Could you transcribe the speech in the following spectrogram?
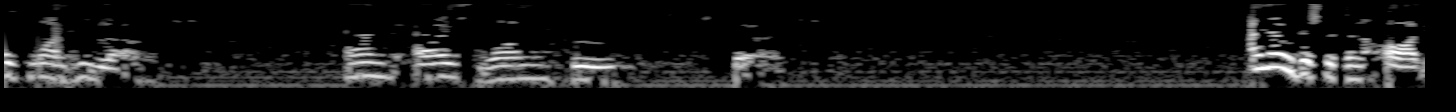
as one who loves and as one who says. I know this is an odd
